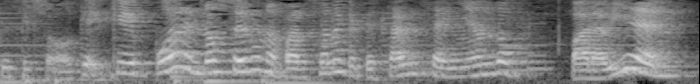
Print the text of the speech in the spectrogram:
qué sé yo, que, que puede no ser una persona que te está enseñando para bien,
